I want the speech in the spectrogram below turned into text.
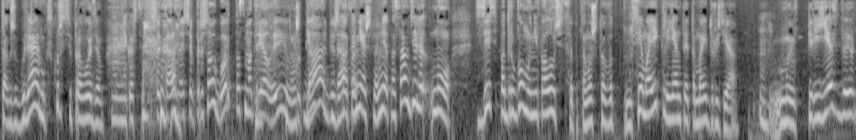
Также гуляем, экскурсии проводим. Ну, мне кажется, это шикарно. Еще пришел, город посмотрел и ну, купил да, себе да, что-то. Да, конечно. Нет, на самом деле, ну, здесь по-другому не получится, потому что вот все мои клиенты это мои друзья. Мы переезды,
